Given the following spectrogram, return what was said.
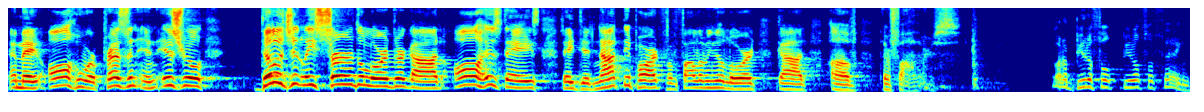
and made all who were present in Israel diligently serve the Lord their God all his days. They did not depart from following the Lord God of their fathers. What a beautiful, beautiful thing.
